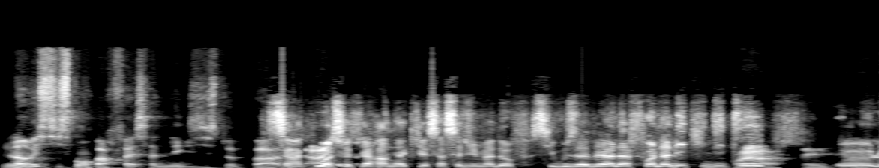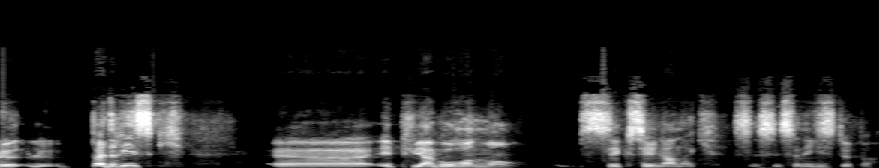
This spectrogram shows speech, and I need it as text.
l'investissement parfait, ça n'existe pas. C'est un coup à se faire arnaquer, ça c'est du Madoff. Si vous avez à la fois la liquidité, euh, le, pas de risque euh, et puis un gros rendement, c'est que c'est une arnaque. ça n'existe pas.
